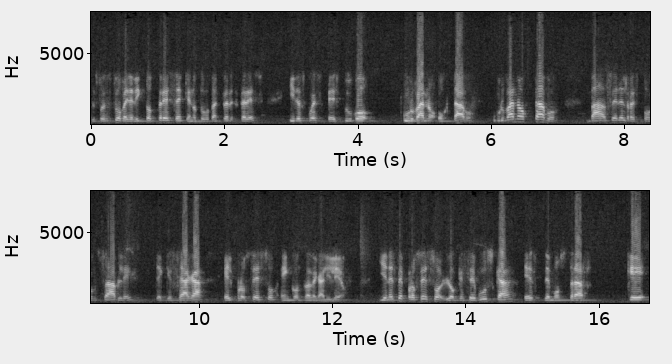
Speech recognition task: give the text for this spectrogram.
después estuvo Benedicto XIII, que no tuvo tanto interés, y después estuvo Urbano VIII. Urbano VIII va a ser el responsable de que se haga el proceso en contra de Galileo. Y en este proceso lo que se busca es demostrar que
